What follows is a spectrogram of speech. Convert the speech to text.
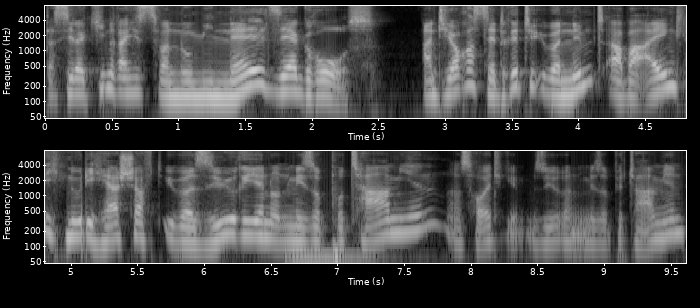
das Seleukidenreich ist zwar nominell sehr groß, Antiochos III. übernimmt aber eigentlich nur die Herrschaft über Syrien und Mesopotamien, das heutige Syrien und Mesopotamien,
